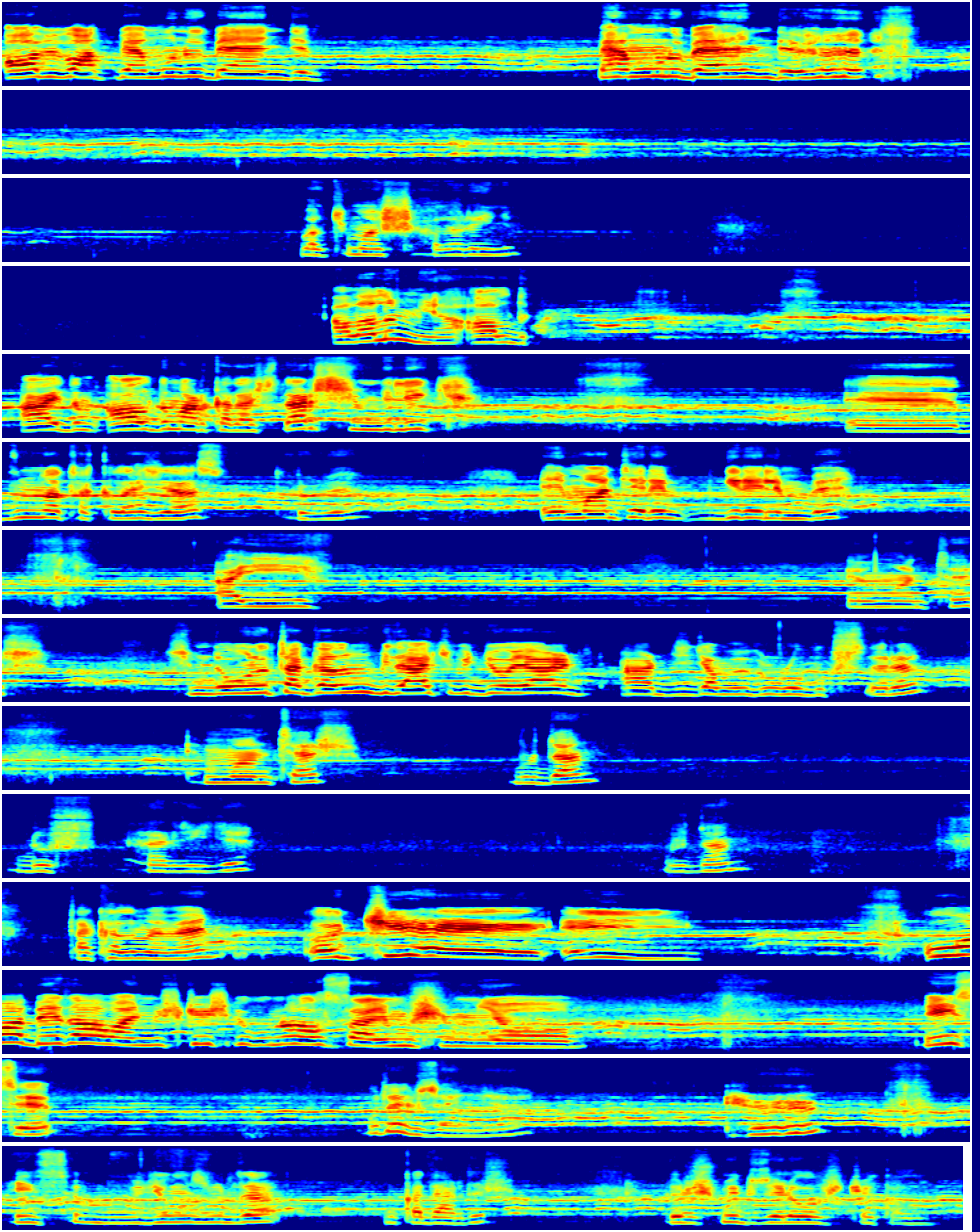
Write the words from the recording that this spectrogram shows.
Abi bak ben bunu beğendim. Ben bunu beğendim. Bakayım aşağılara inip. Alalım ya aldık. Aydım aldım arkadaşlar. Şimdilik ee, bununla takılacağız. Dur bir. Envantere girelim bir. Ay. Envanter. Şimdi onu takalım. Bir dahaki videoya har harcayacağım öbür Robux'ları. Envanter. Buradan. Dur. Neredeydi? Buradan. Takalım hemen. Okey. Ey. Oha bedavaymış. Keşke bunu alsaymışım ya. Neyse. Bu da güzel ya. Neyse bu videomuz burada bu kadardır. Görüşmek üzere. Hoşçakalın.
